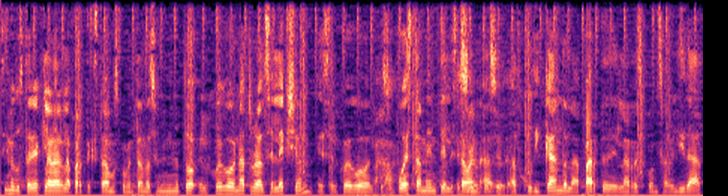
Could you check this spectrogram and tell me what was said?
sí me gustaría aclarar la parte que estábamos comentando hace un minuto. El juego Natural Selection es el juego al que supuestamente le estaban adjudicando la parte de la responsabilidad.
